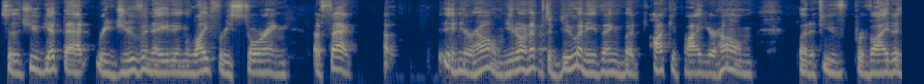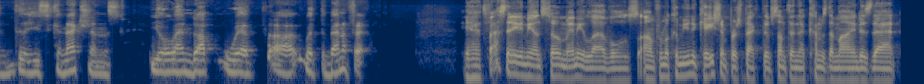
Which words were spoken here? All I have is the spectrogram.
so that you get that rejuvenating, life restoring effect uh, in your home. You don't have to do anything but occupy your home. But if you've provided these connections, you'll end up with uh, with the benefit. Yeah, it's fascinating me on so many levels. Um, from a communication perspective, something that comes to mind is that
